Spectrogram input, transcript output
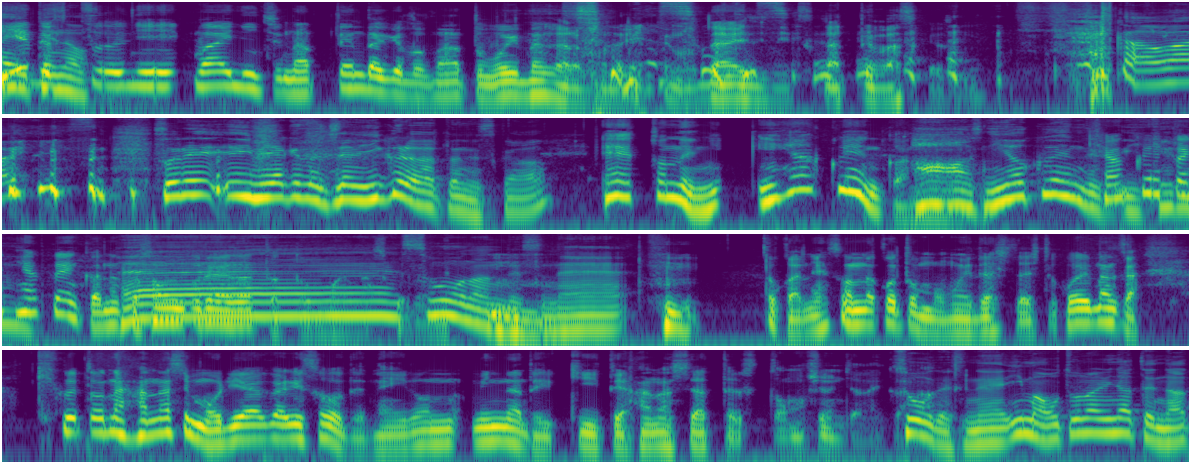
家で普通に毎日鳴ってんだけどなと思いながらもね、でも大事に使ってますけどね。可愛いですねそれ三宅さんちなみにいくらだったんですか？えーっとね、に200円かああな。200円でいける100円か200円かなんかそのぐらいだったと思いますけど、ね。そうなんですね、うん。とかね、そんなことも思い出したりして、これなんか聞くとね、話盛り上がりそうでね、いろんな、みんなで聞いて話し合ったりすると面白いんじゃないかな。そうですね今大人になって懐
